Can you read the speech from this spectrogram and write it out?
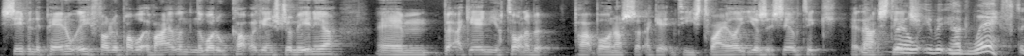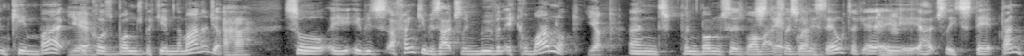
saving the penalty for Republic of Ireland in the World Cup against Romania. Um, but again, you're talking about Pat Bonner sort of getting to his twilight years at Celtic at that stage. Well, he, he had left and came back Yeah. because Burns became the manager. Uh-huh. So he, he was, I think he was actually moving to Kilmarnock. Yep. And when Burns says, "Well, I'm Steps actually going in. to Celtic," he- Mm-hmm. he actually stepped in.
